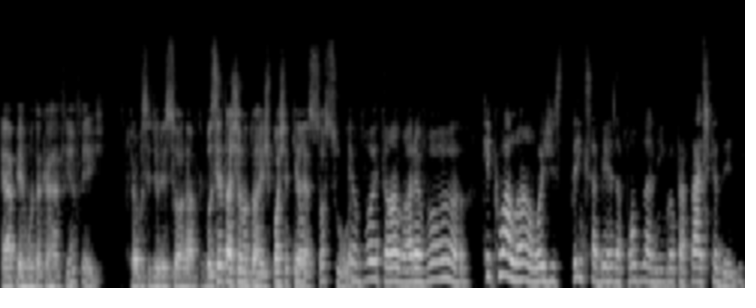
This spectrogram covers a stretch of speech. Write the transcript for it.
é a pergunta que a Rafinha fez. Pra você direcionar. Você tá achando a tua resposta que Eu- ela é só sua. Eu vou então agora, eu vou. O que, que o Alan hoje tem que saber da ponta da língua para a prática dele?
